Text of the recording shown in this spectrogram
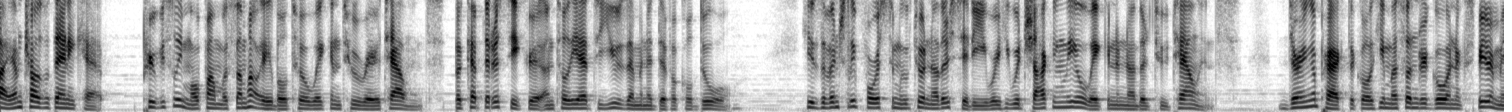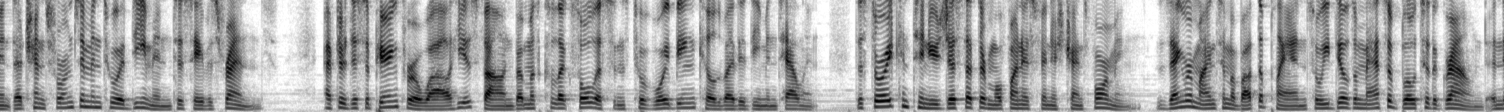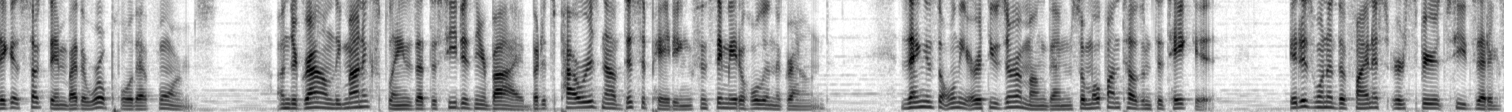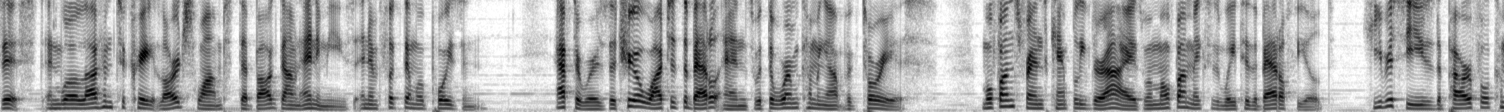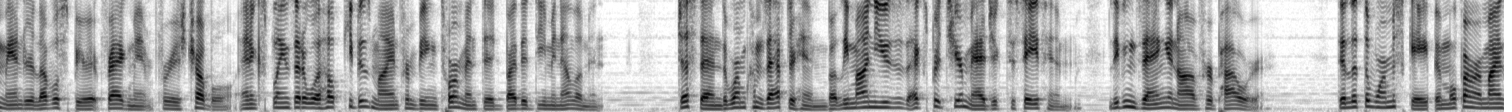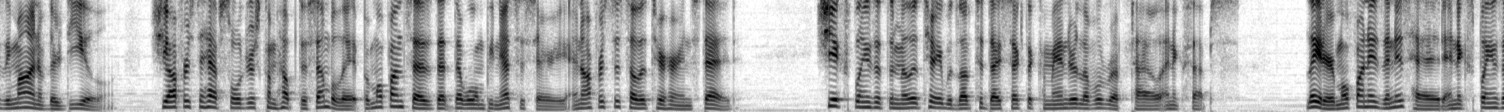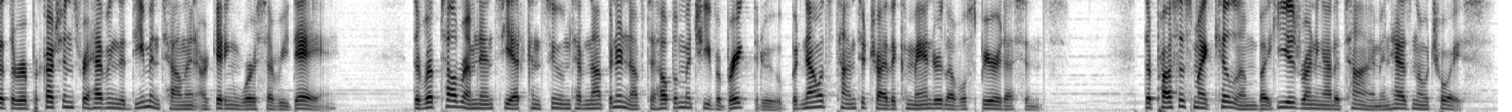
Hi, I'm Charles with AniCap. Previously, Mofan was somehow able to awaken two rare talents, but kept it a secret until he had to use them in a difficult duel. He is eventually forced to move to another city where he would shockingly awaken another two talents. During a practical, he must undergo an experiment that transforms him into a demon to save his friends. After disappearing for a while, he is found but must collect soul essence to avoid being killed by the demon talent. The story continues just after Mofan is finished transforming. Zhang reminds him about the plan, so he deals a massive blow to the ground, and they get sucked in by the whirlpool that forms. Underground, Li Man explains that the seed is nearby, but its power is now dissipating since they made a hole in the ground. Zhang is the only earth user among them, so Mofan tells him to take it. It is one of the finest earth spirit seeds that exist, and will allow him to create large swamps that bog down enemies and inflict them with poison. Afterwards, the trio watches the battle ends with the worm coming out victorious. Mofan's friends can't believe their eyes when Mofan makes his way to the battlefield. He receives the powerful commander level spirit fragment for his trouble and explains that it will help keep his mind from being tormented by the demon element. Just then, the worm comes after him, but Li Man uses expert tier magic to save him, leaving Zhang in awe of her power. They let the worm escape and Mofan reminds Li Man of their deal. She offers to have soldiers come help disassemble it, but Mofan says that that won't be necessary and offers to sell it to her instead. She explains that the military would love to dissect the commander level reptile and accepts. Later, Mofan is in his head and explains that the repercussions for having the demon talent are getting worse every day. The reptile remnants he had consumed have not been enough to help him achieve a breakthrough, but now it's time to try the commander level spirit essence. The process might kill him, but he is running out of time and has no choice.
